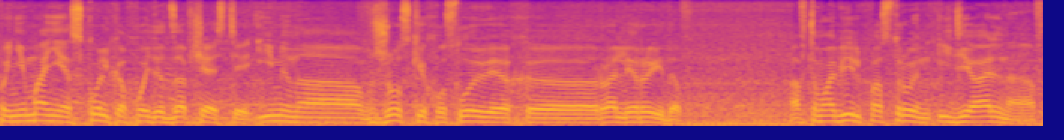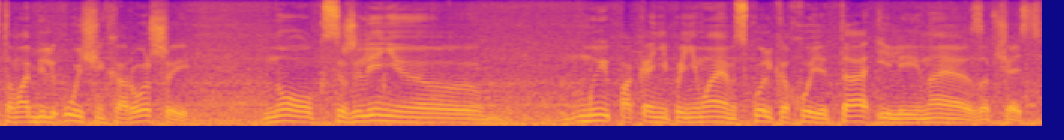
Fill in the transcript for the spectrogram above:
понимания, сколько ходят запчасти именно в жестких условиях э, ралли-рейдов. Автомобиль построен идеально, автомобиль очень хороший, но, к сожалению, мы пока не понимаем, сколько ходит та или иная запчасть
